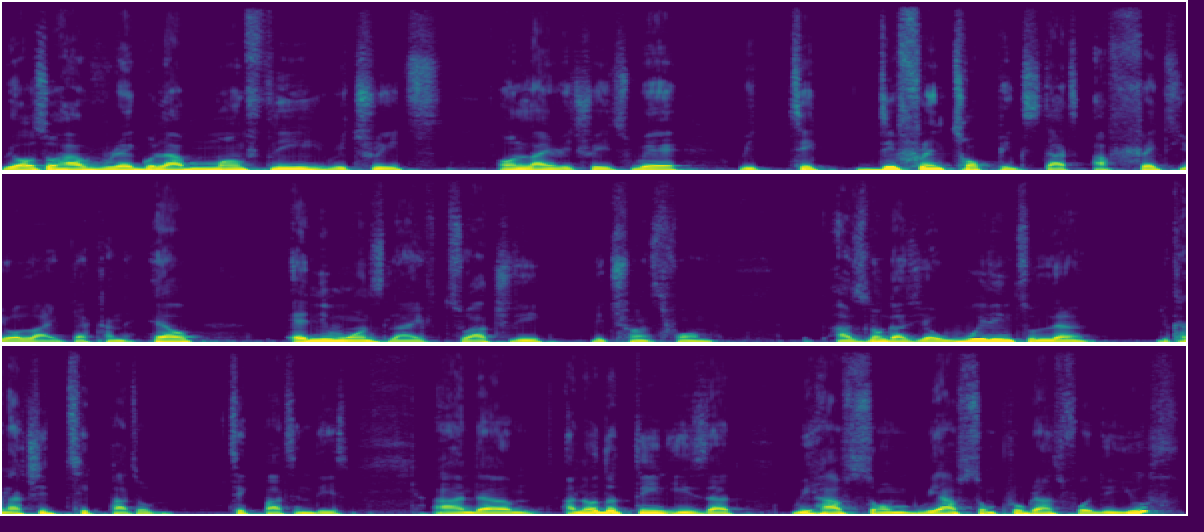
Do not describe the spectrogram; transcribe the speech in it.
We also have regular monthly retreats, online retreats, where we take different topics that affect your life, that can help anyone's life to actually be transformed. As long as you're willing to learn, you can actually take part of take part in this. And um, another thing is that we have some we have some programs for the youth.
